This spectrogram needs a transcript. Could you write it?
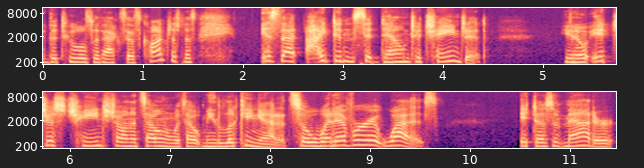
the tools with access consciousness is that I didn't sit down to change it. You know, it just changed on its own without me looking at it. So, whatever it was, it doesn't matter.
